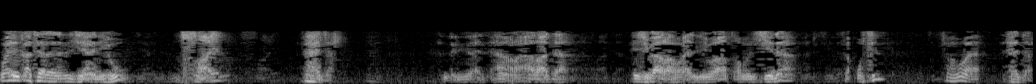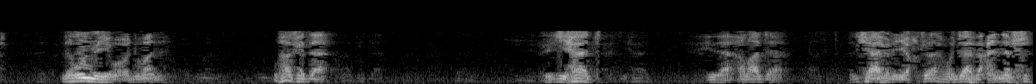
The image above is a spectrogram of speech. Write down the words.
وإن قتل الجاني هو الصائل فهجر. الذي أراد إجباره على اللواط أو الزنا فقتل فهو هدر لظلمه وعدوانه. وهكذا في الجهاد إذا أراد الكافر أن يقتله ودافع عن نفسه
